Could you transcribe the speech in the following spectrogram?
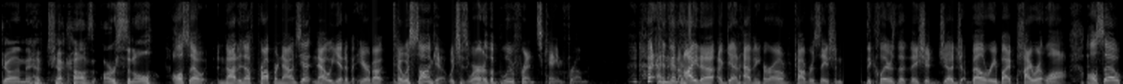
gun; they have Chekhov's arsenal. Also, not enough proper nouns yet. Now we get to hear about Towasanga, which is where the blueprints came from. and then Ida, again having her own conversation, declares that they should judge Bellri by pirate law. Also,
